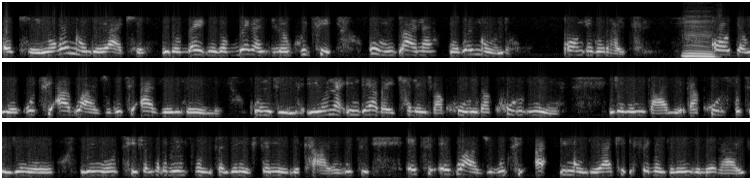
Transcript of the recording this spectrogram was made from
Okay ngokwengqondo yakhe ngizobeka ngizobeka nje lokuthi umntwana ngokwengqondo. Konke ku right kodwa ngokuthi akwazi ukuthi azenzele kunzima iyona into yaba i-challenge kakhulu kakhulu kumina njengomzali kakhulu futhi njengo njengothisha mhlawumbe bemfundisa njengefamily ekhaya ukuthi ethi ekwazi ukuthi ingqondo yakhe isebenze ngendlela e-right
